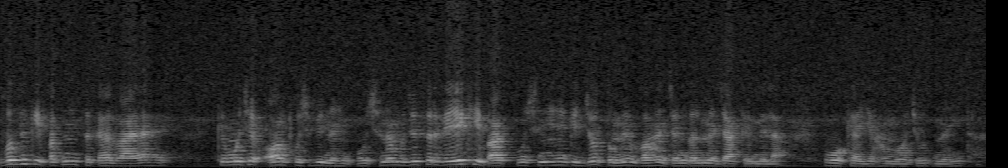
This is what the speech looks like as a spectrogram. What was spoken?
बुद्ध की पत्नी से कहलवाया है कि मुझे और कुछ भी नहीं पूछना। मुझे सिर्फ़ एक ही बात पूछनी है कि जो तुम्हें वहाँ जंगल में जाके मिला, वो क्या यहाँ मौजूद नहीं था?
